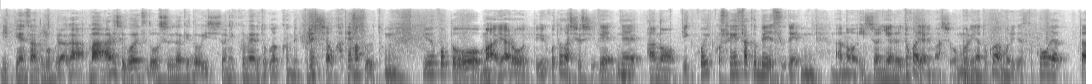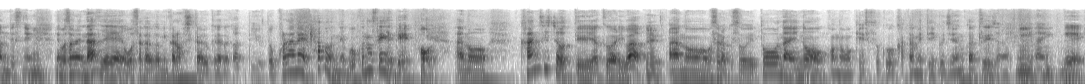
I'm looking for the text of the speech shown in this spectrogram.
立憲さんと僕らが、まあ、ある種五越同州だけど一緒に組めるところは組んでプレッシャーをかけまくると。うん。いうことをまあやろうっていうことが趣旨で、うん。であの一個一個政策ベースで、うん。あの一緒にやれるところはやりましょう、うん。無理なところは無理ですと。こうやったんですね、うん。でもそれなぜ大阪組からお叱りを受けたかっていうとこれはね多分ね僕のせいではい。あの幹事長っていう役割は、ええ。あのおそらくそういう党内のこの結束を固めていく潤滑油じゃないといけないんで、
